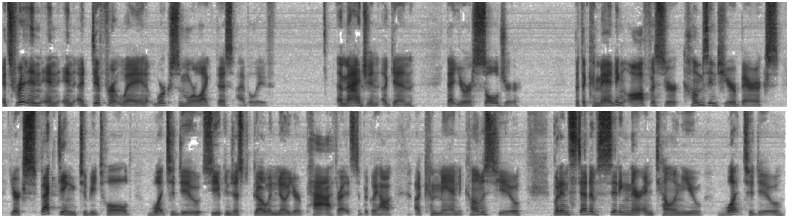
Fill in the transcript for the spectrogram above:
It's written in, in a different way, and it works more like this, I believe. Imagine, again, that you're a soldier, but the commanding officer comes into your barracks. You're expecting to be told what to do so you can just go and know your path, right? It's typically how a command comes to you. But instead of sitting there and telling you what to do,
